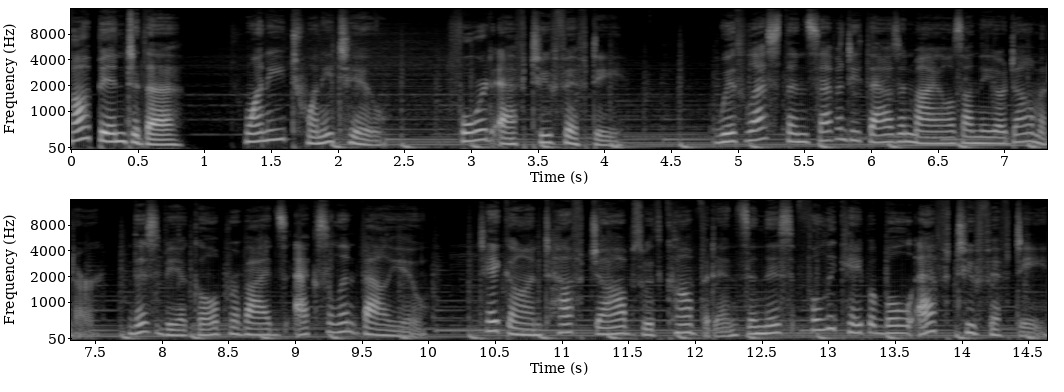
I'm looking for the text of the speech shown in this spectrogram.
Hop into the 2022 Ford F-250. With less than 70,000 miles on the odometer, this vehicle provides excellent value. Take on tough jobs with confidence in this fully capable F-250.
